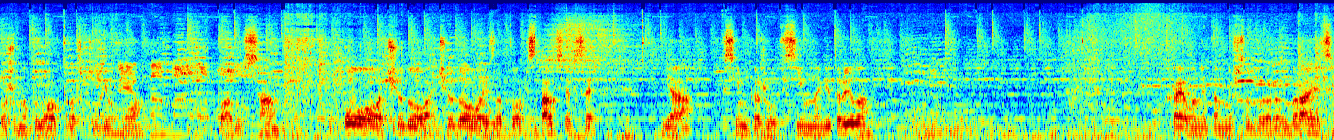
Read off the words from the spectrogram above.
Пошматував трошки його паруса. О, чудово, чудовий затор стався все. Я всім кажу, всім на вітрила. Хай вони там між собою розбираються.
